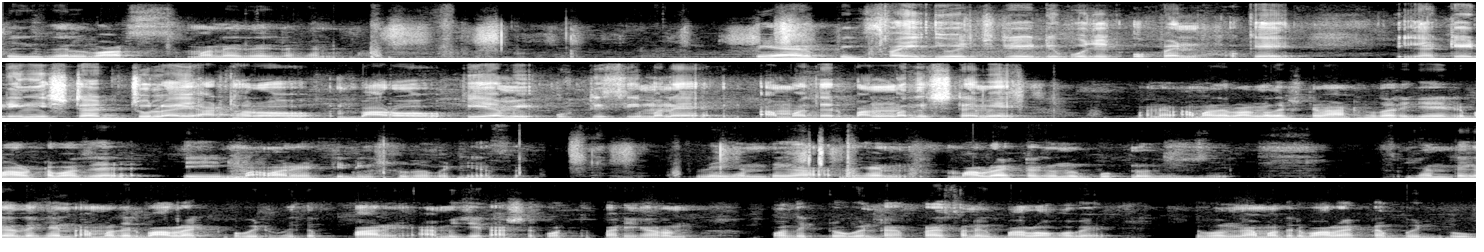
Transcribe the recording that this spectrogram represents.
পিক্সেল বার্স মানে দেখেন। Pair PixFi USD deposit open, okay? Trading start July আঠারো বারো পিএম উটিসি মানে আমাদের বাংলাদেশ টাইমে মানে আমাদের বাংলাদেশ টাইমে আঠারো তারিখের বারোটা বাজে এই মানে ট্রেডিং শুরু হবে, ঠিক আছে? এখান থেকে দেখেন ভালো একটা কিন্তু গুড নিউজ এসেছে। এখান থেকে দেখেন আমাদের ভালো একটা প্রফিট হতে পারে, আমি যেটা আশা করতে পারি, কারণ ওদের টোকেনটার প্রাইস অনেক ভালো হবে এবং আমাদের ভালো একটা প্রফিট বুক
